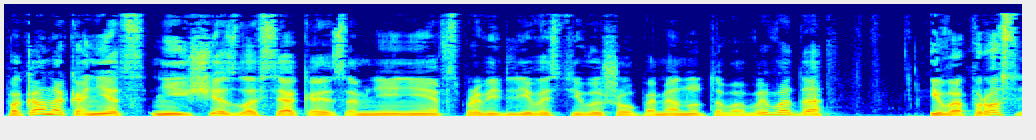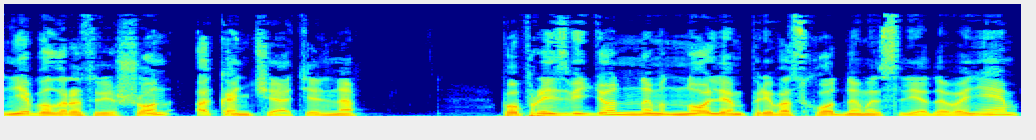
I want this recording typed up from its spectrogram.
пока, наконец, не исчезло всякое сомнение в справедливости вышеупомянутого вывода – и вопрос не был разрешен окончательно. По произведенным нолем превосходным исследованиям,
